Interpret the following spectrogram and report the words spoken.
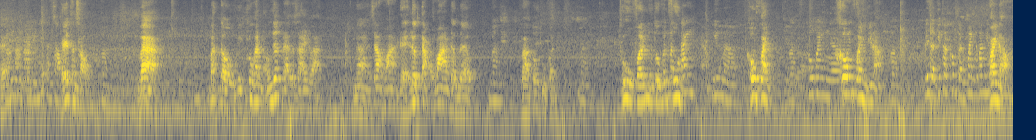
Đấy cho đến hết tháng 6. Vâng. và bắt đầu cái khó khăn ống nhất là giai đoạn là ra hoa để được tạo hoa đồng đều Vâng. và tôi thu phấn Vâng. thu phấn nhưng tôi vẫn phun nhưng mà không vâng. không quanh ờ, không khoanh thế nào Vâng. Bây giờ kỹ thuật không cần quanh các bác nhé. hỏng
